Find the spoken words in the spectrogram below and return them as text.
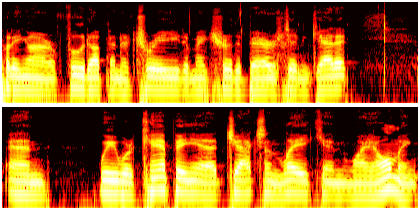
putting our food up in a tree to make sure the bears didn't get it, and we were camping at Jackson Lake in Wyoming.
